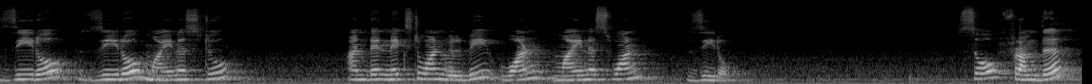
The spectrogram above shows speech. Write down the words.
0 0 minus 2 and then next one will be 1 minus 1 0. So, from the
